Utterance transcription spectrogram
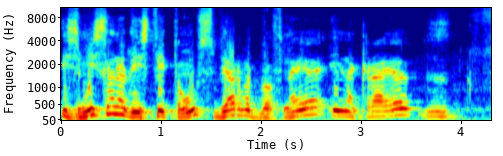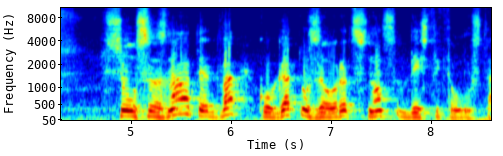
измислена действителност, вярват в нея и накрая се осъзнават едва, когато заорат с нос действителността.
